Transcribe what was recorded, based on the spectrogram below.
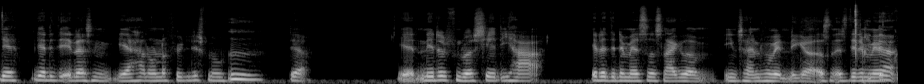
Ja, ja det, eller sådan, jeg har nogen at følges med. Mm. Der. Ja, netop som du også siger, at de har, eller det der med at sidde og snakke om ens egne forventninger, og sådan, altså det der med ja. Ja. at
